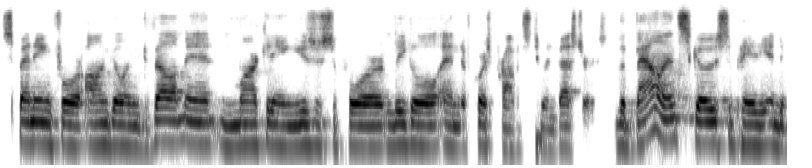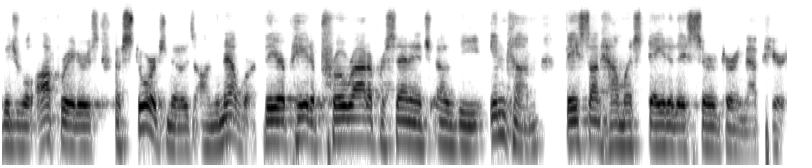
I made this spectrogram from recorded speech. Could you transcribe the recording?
spending for ongoing development, marketing, user support, legal, and of course, profits to investors. The balance goes to pay the individual operators of storage nodes on the network. They are paid a pro rata percentage of the income based on how much data they serve during that period.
